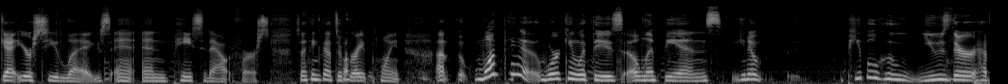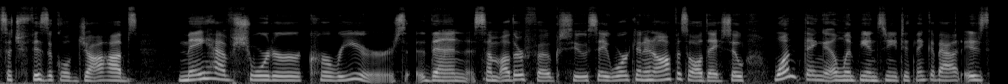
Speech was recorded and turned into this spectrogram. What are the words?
get your sea legs and, and, pace it out first. So I think that's a great point. Um, one thing uh, working with these Olympians, you know, people who use their have such physical jobs may have shorter careers than some other folks who say work in an office all day. So one thing Olympians need to think about is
